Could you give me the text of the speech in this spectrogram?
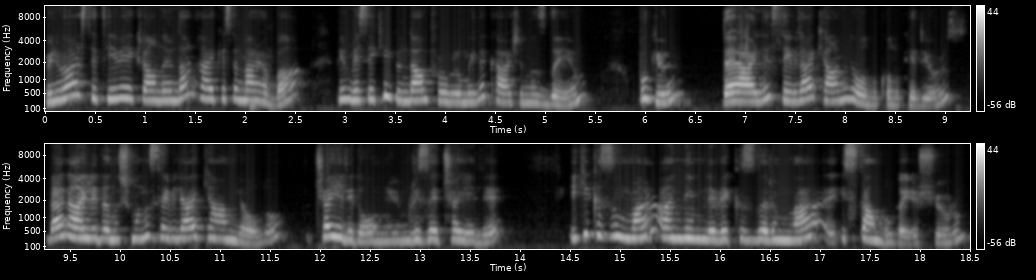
Üniversite TV ekranlarından herkese merhaba. Bir mesleki gündem programıyla karşınızdayım. Bugün değerli Sevilay Kamiloğlu'nu konuk ediyoruz. Ben aile danışmanı Sevilay Kamiloğlu. Çayeli doğumluyum, Rize Çayeli. İki kızım var, annemle ve kızlarımla e, İstanbul'da yaşıyorum.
